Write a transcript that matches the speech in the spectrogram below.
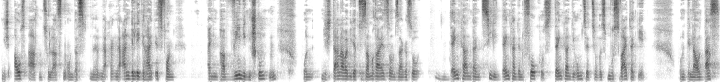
nicht ausarten zu lassen und das eine, Angelegenheit ist von ein paar wenigen Stunden und mich dann aber wieder zusammenreiße und sage so, denke an dein Ziel, denke an den Fokus, denke an die Umsetzung, es muss weitergehen. Und genau das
